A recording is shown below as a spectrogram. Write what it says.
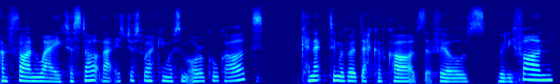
and fun way to start that is just working with some oracle cards, connecting with a deck of cards that feels really fun,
